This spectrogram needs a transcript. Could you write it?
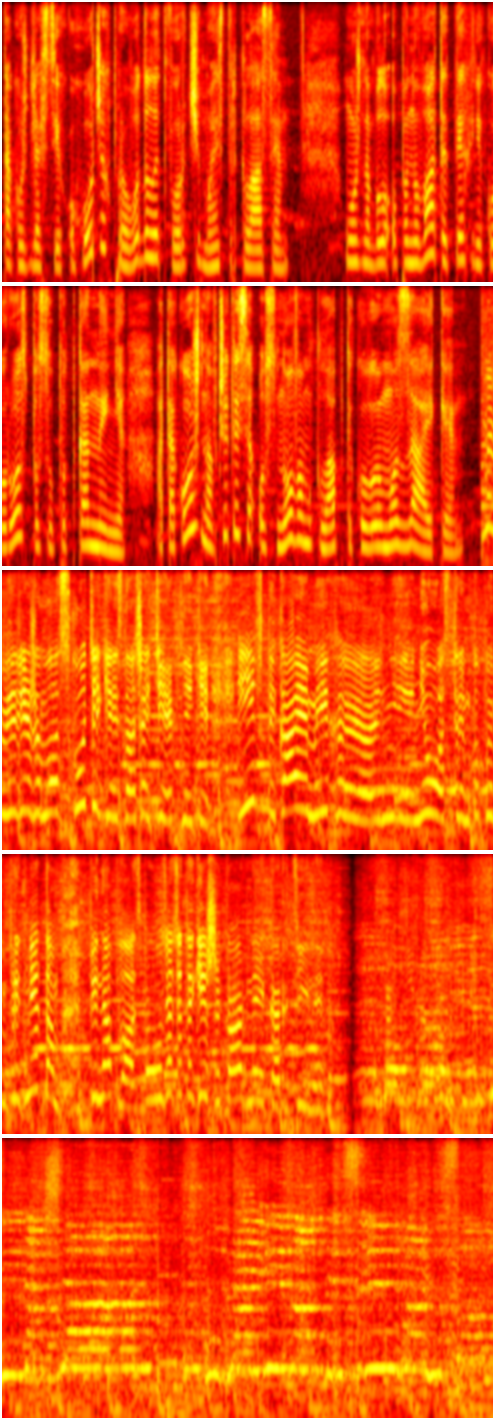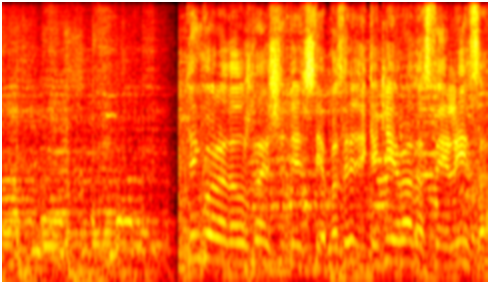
Також для всіх охочих проводили творчі майстер-класи. Можна було опанувати техніку розпису по тканині, а також навчитися основам клаптикової мозаїки. Мы режем лоскутики из нашей техники и втыкаем их э, не, не острым тупым предметом в пенопласт. Получаются такие шикарные картины. День города должны ощутить все. Посмотрите, какие радостные лица,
